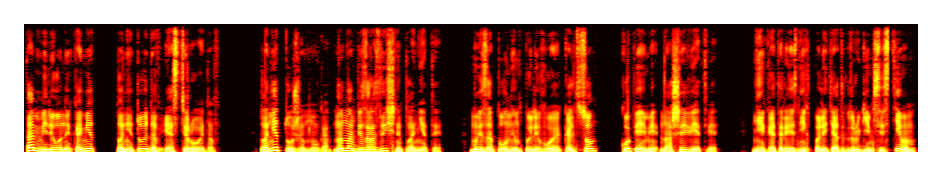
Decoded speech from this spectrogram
Там миллионы комет, планетоидов и астероидов. Планет тоже много, но нам безразличны планеты. Мы заполним пылевое кольцо копиями нашей ветви. Некоторые из них полетят к другим системам,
